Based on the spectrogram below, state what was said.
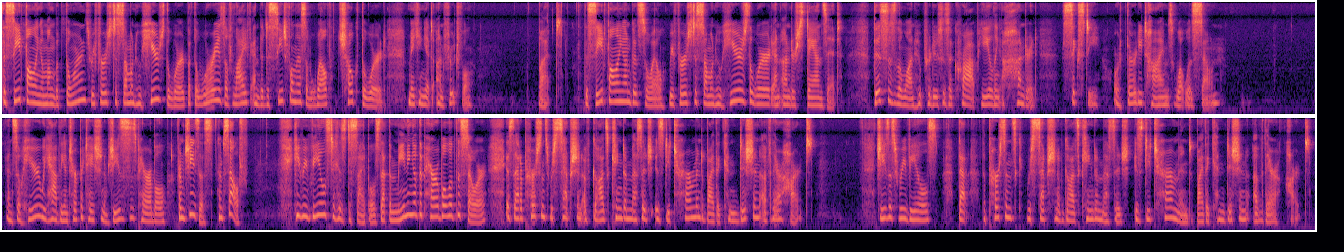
The seed falling among the thorns refers to someone who hears the word, but the worries of life and the deceitfulness of wealth choke the word, making it unfruitful. But the seed falling on good soil refers to someone who hears the word and understands it. This is the one who produces a crop yielding a hundred, sixty, or thirty times what was sown. And so here we have the interpretation of Jesus' parable from Jesus himself. He reveals to his disciples that the meaning of the parable of the sower is that a person's reception of God's kingdom message is determined by the condition of their heart. Jesus reveals that the person's reception of God's kingdom message is determined by the condition of their heart.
